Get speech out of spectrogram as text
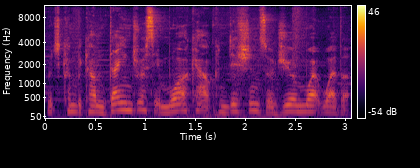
which can become dangerous in workout conditions or during wet weather,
